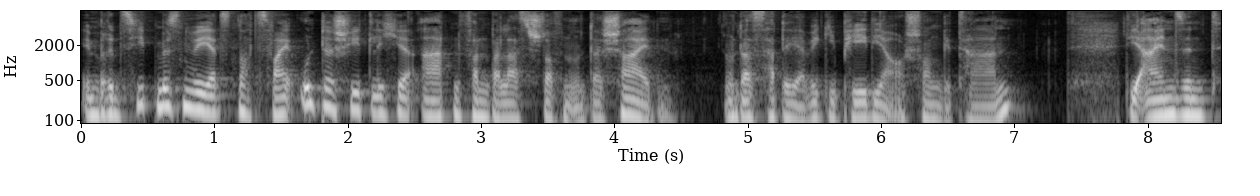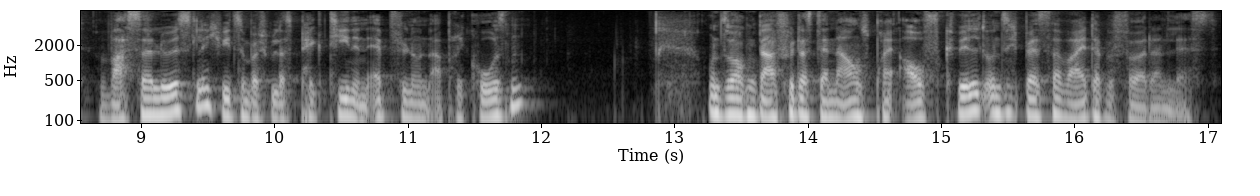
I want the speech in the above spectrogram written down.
Im Prinzip müssen wir jetzt noch zwei unterschiedliche Arten von Ballaststoffen unterscheiden. Und das hatte ja Wikipedia auch schon getan. Die einen sind wasserlöslich, wie zum Beispiel das Pektin in Äpfeln und Aprikosen, und sorgen dafür, dass der Nahrungsbrei aufquillt und sich besser weiter befördern lässt.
